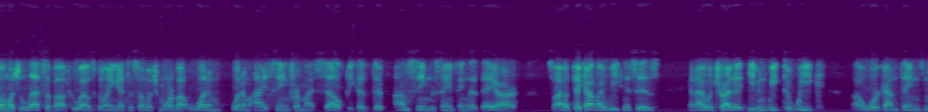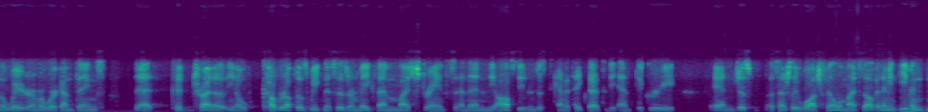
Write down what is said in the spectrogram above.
so much less about who I was going against and so much more about what am what am I seeing from myself because I'm seeing the same thing that they are. So I would pick out my weaknesses and I would try to even week to week uh, work on things in the weight room or work on things that could try to you know cover up those weaknesses or make them my strengths. And then in the off season just kind of take that to the nth degree and just essentially watch film of myself. And I mean even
